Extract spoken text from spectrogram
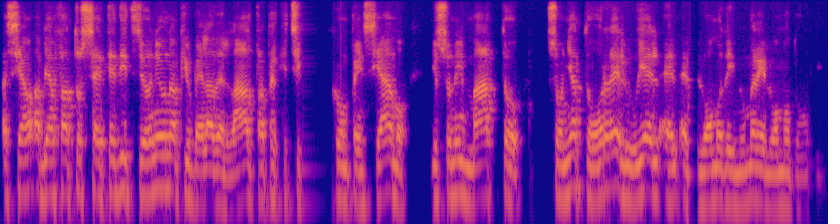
siamo, abbiamo fatto sette edizioni, una più bella dell'altra, perché ci compensiamo. Io sono il matto sognatore e lui è, è, è l'uomo dei numeri, l'uomo d'ordine.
